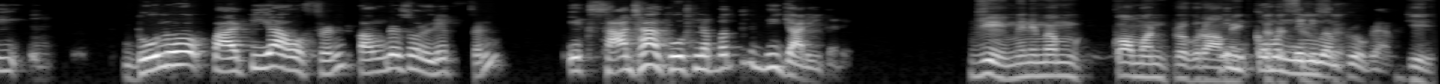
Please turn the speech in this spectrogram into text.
कि दोनों पार्टियाँ और फ्रंट कांग्रेस और लेफ़्ट फ्रंट एक साझा घोषणा पत्र भी जारी करें। जी minimum common program common minimum program जी।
